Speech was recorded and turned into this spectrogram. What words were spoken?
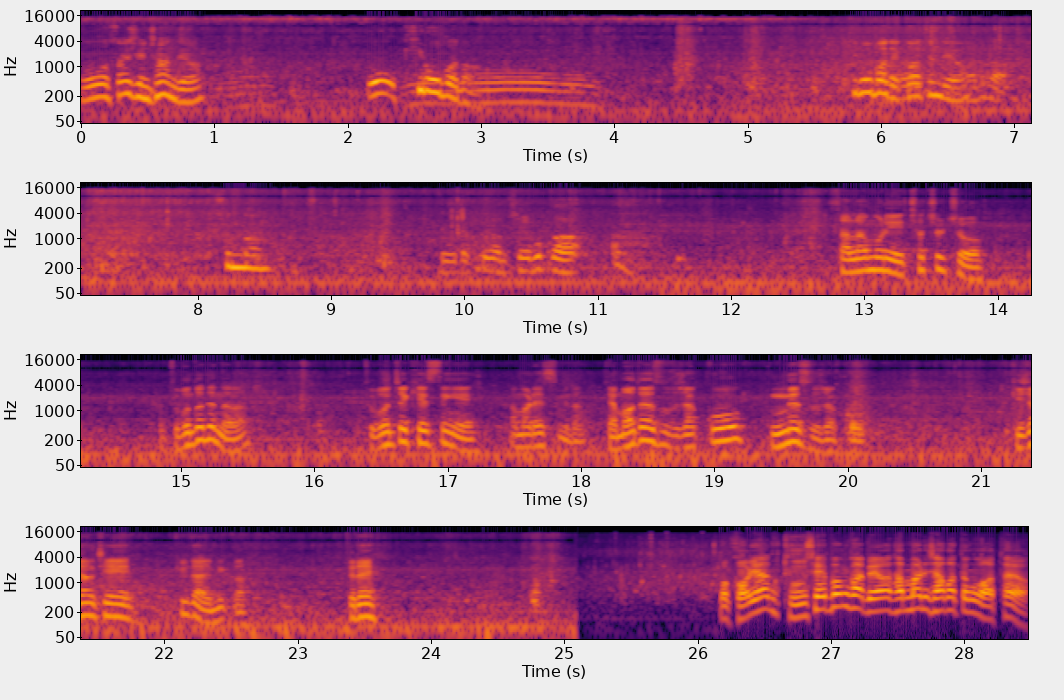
오 사이즈 괜찮은데요? 오 키로 오버다 키로 오버 될 것 같은데요? 순놈 그럼 재볼까? 살라모니 첫 출조 두 번 던졌나? 두 번째 캐스팅에 한 마리 했습니다. 대마도에서도 잡고 국내에서도 잡고 기장체 필드 아닙니까? 그래. 뭐 거의 한 두세 번 가면 한 마리 잡았던 것 같아요.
